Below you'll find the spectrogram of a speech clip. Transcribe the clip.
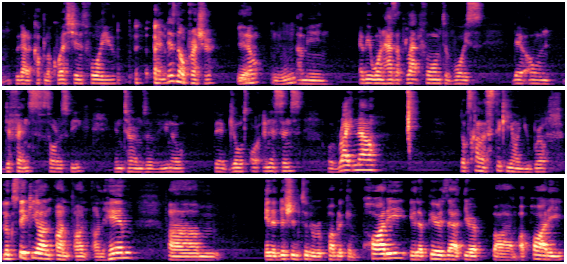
Mm-hmm. We got a couple of questions for you, and there's no pressure. You Yeah. know, hmm I mean, everyone has a platform to voice their own defense, so to speak, in terms of you know their guilt or innocence. But right now, looks kind of sticky on you, bro. Looks sticky on on on, on him. Um, in addition to the Republican Party, it appears that they're um, a party.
